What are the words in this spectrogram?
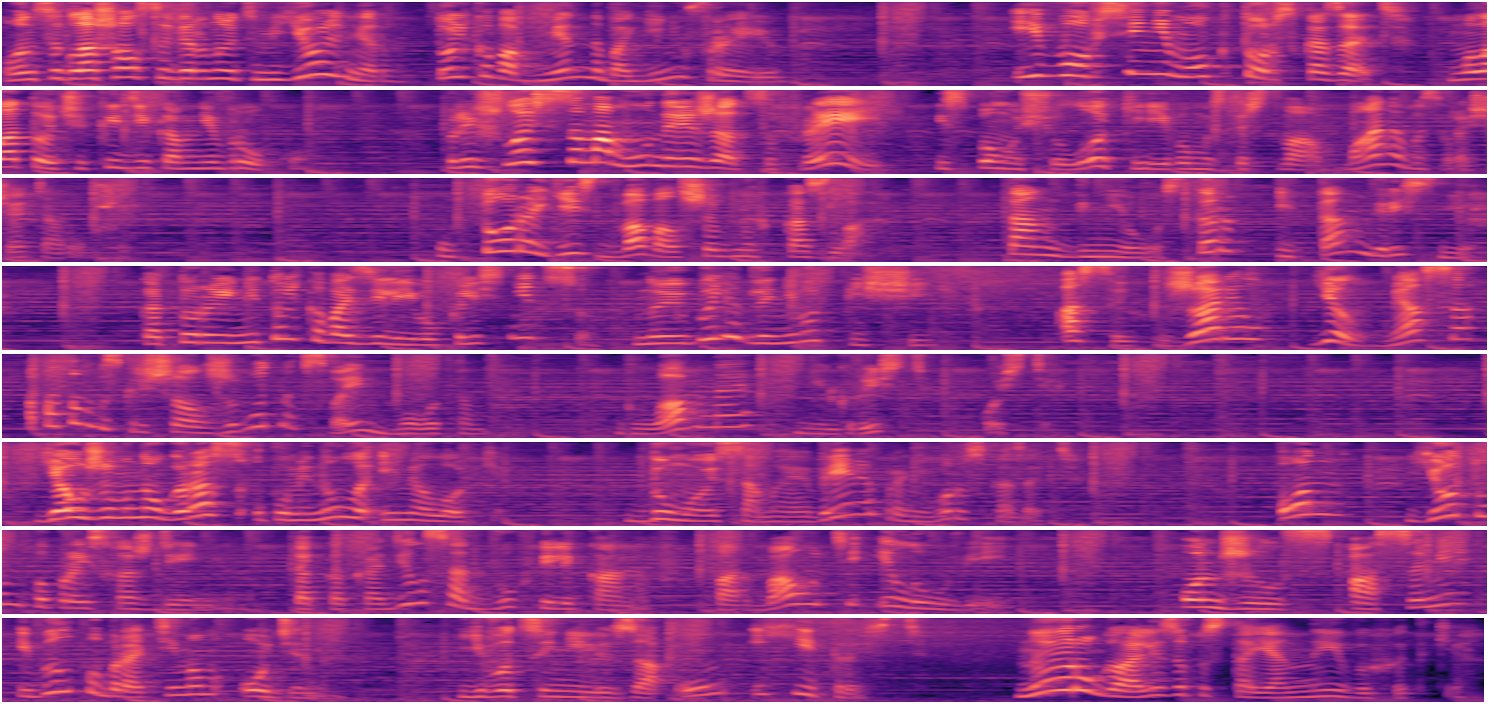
Он соглашался вернуть Мьёльнир только в обмен на богиню Фрею – и вовсе не мог Тор сказать «Молоточек, иди ко мне в руку». Пришлось самому наряжаться Фрей и с помощью Локи и его мастерства обмана возвращать оружие. У Тора есть два волшебных козла – Тангниостер и Тангриснир, которые не только возили его колесницу, но и были для него пищей. Ас их жарил, ел мясо, а потом воскрешал животных своим молотом. Главное не грызть кости. Я уже много раз упомянула имя Локи. Думаю, самое время про него рассказать. Он йотун по происхождению, так как родился от двух великанов – Фарбаути и Лаувей. Он жил с асами и был побратимом Одина. Его ценили за ум и хитрость, но и ругали за постоянные выходки.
